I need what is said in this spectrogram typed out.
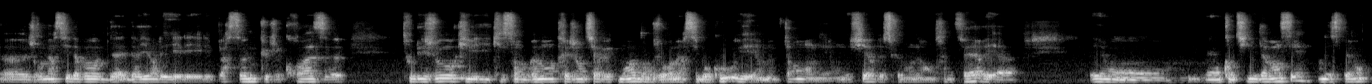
Euh, je remercie d'abord d'ailleurs les, personnes que je croise euh, tous les jours qui, sont vraiment très gentils avec moi. Donc je vous remercie beaucoup et en même temps, on est, on fiers de ce que l'on est en train de faire et, euh, on, et on continue d'avancer en espérant.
